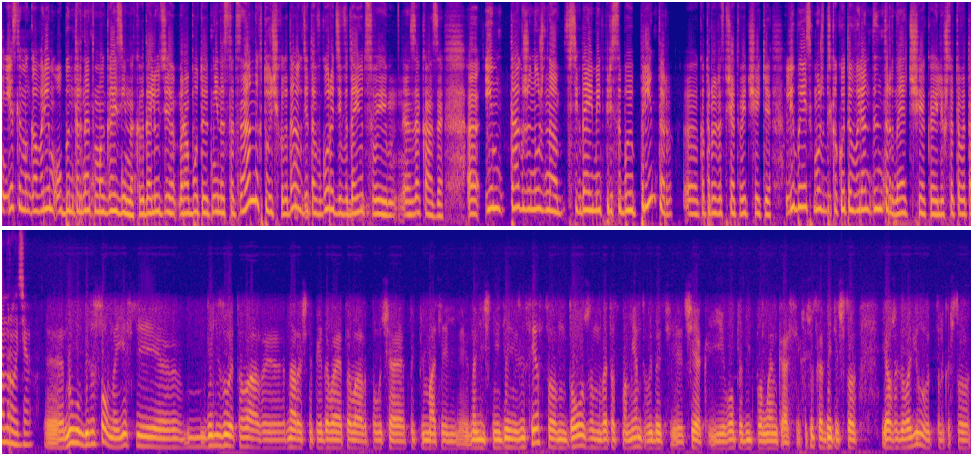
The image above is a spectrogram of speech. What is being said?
Если мы говорим об интернет-магазинах, когда люди работают не на стационарных точках, да, а где-то в городе выдают свои э, заказы, э, им также нужно всегда иметь при собой принтер, э, который распечатывает чеки, либо есть, может быть, какой-то вариант интернет-чека или что-то в этом роде? Ну, безусловно, если реализуя товар, нарочно передавая товар, получает предприниматель наличные денежные средства, он должен в этот момент выдать чек и его пробить по онлайн-кассе. Хочу отметить, что я уже говорил вот только что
